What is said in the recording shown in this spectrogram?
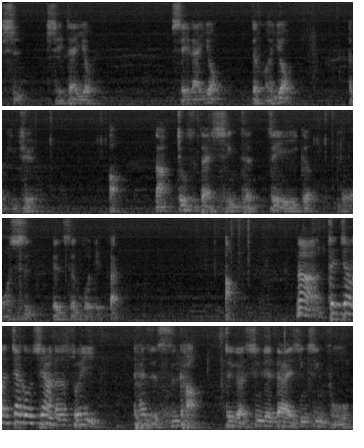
是谁在用，谁来用，怎么用，很明确，那就是在形成这一个模式跟生活典范。好那在这样的架构下呢，所以开始思考这个新人带来新幸福，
